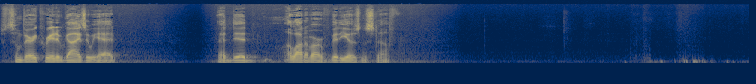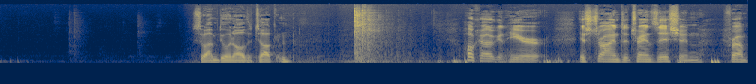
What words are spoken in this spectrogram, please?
Some very creative guys that we had that did a lot of our videos and stuff. So I'm doing all the talking. Hulk Hogan here is trying to transition from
